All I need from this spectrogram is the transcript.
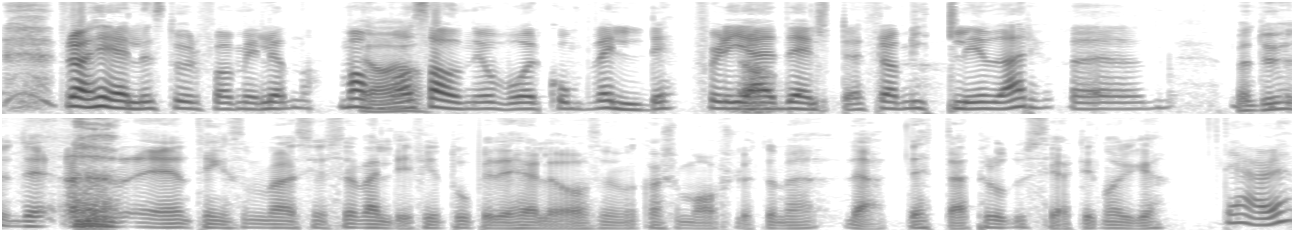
fra hele storfamilien. Da. Mamma Ja, ja. savner jo vår komp veldig, fordi Ja. jeg delte fra mitt liv der. Eh, Men du, det er en ting som jeg syns er veldig fint oppi det hele, og som vi kanskje må avslutte med. Det er at dette er produsert i Norge. det er det.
